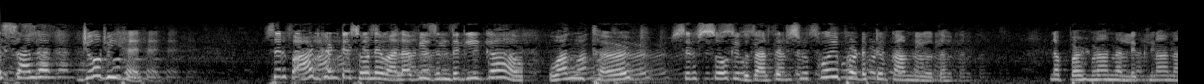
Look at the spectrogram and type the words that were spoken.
دس سال ہے، جو بھی ہے۔ صرف آٹھ گھنٹے سونے والا بھی زندگی کا ون تھرڈ صرف سو کے گزارتا ہے، جس میں کوئی پروڈکٹیو کام نہیں ہوتا۔ نہ پڑھنا، نہ لکھنا، نہ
